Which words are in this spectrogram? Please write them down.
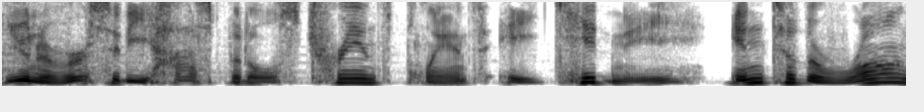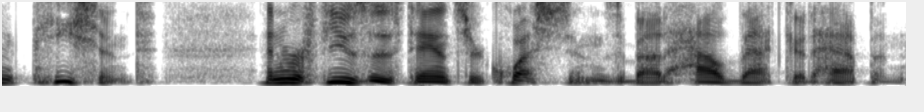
University Hospitals transplants a kidney into the wrong patient and refuses to answer questions about how that could happen.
